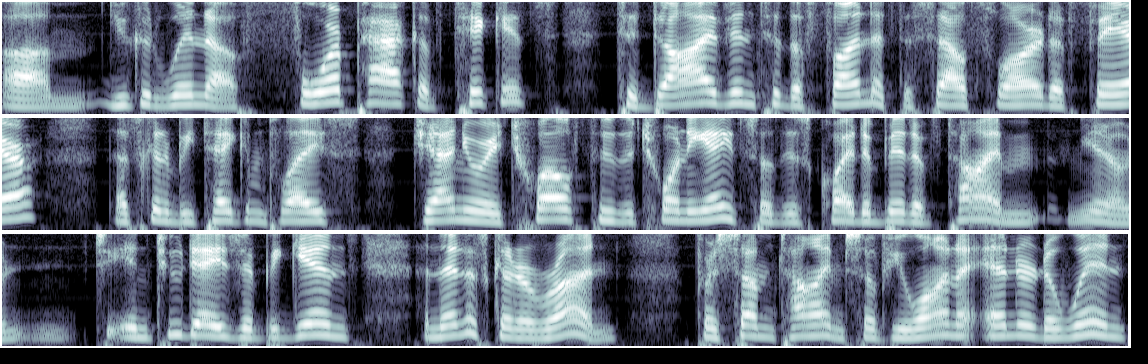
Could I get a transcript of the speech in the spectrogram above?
um, you could win a four pack of tickets to dive into the fun at the South Florida Fair. That's going to be taking place January 12th through the 28th. So there's quite a bit of time. You know, in two days it begins, and then it's going to run for some time. So if you want to enter to win,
